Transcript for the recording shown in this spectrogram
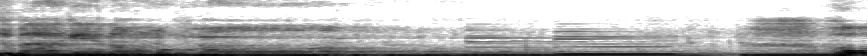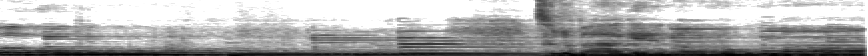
sur le baguette en mouvement. Oh, sur le baguette en mouvement.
